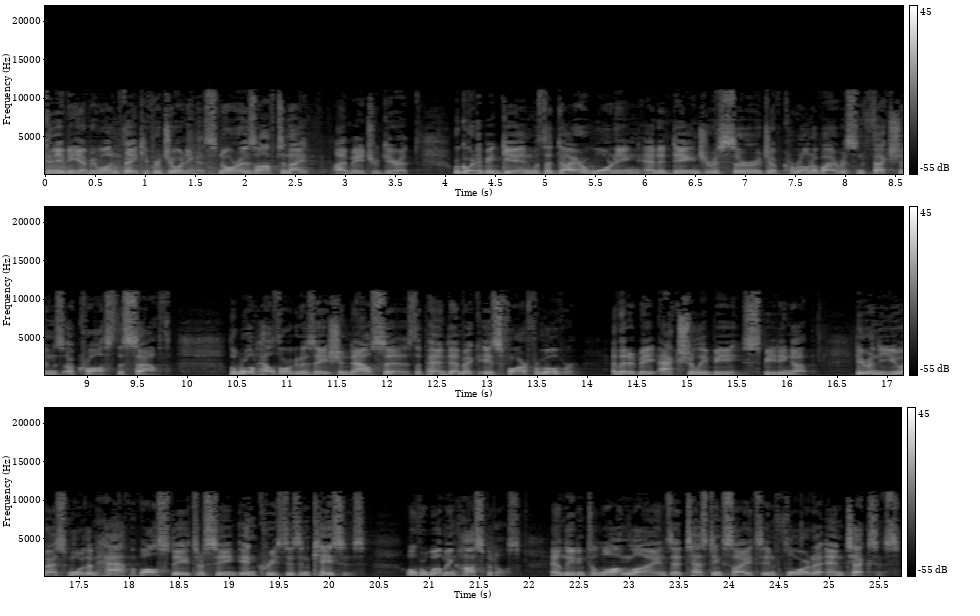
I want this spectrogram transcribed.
Good evening, everyone. Thank you for joining us. Norah is off tonight. I'm Major Garrett. We're going to begin with a dire warning and a dangerous surge of coronavirus infections across the South. The World Health Organization now says the pandemic is far from over and that it may actually be speeding up. Here in the U.S., more than half of all states are seeing increases in cases, overwhelming hospitals, and leading to long lines at testing sites in Florida and Texas.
